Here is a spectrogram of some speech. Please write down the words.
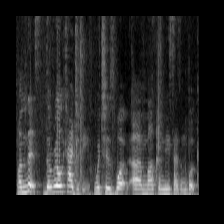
on this, the real tragedy, which is what uh, Malcolm Lee says in the book,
